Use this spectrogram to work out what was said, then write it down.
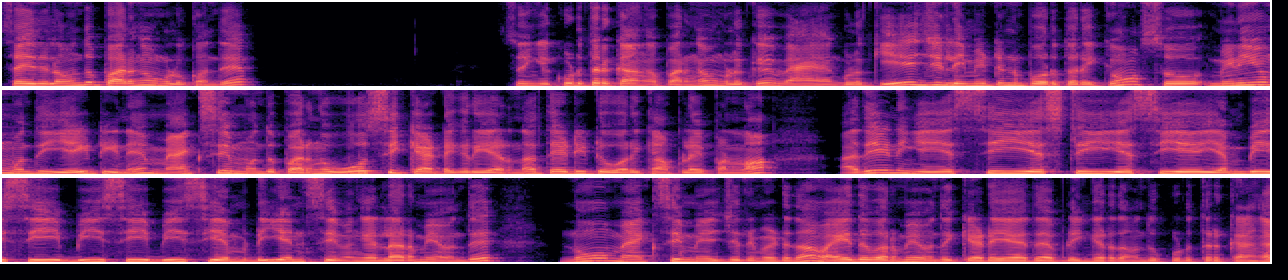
ஸோ இதில் வந்து பாருங்கள் உங்களுக்கு வந்து ஸோ இங்கே கொடுத்துருக்காங்க பாருங்கள் உங்களுக்கு வே உங்களுக்கு ஏஜ் லிமிட்னு பொறுத்த வரைக்கும் ஸோ மினிமம் வந்து எயிட்டீனு மேக்ஸிமம் வந்து பாருங்கள் ஓசி கேட்டகரியாக இருந்தால் தேர்ட்டி டூ வரைக்கும் அப்ளை பண்ணலாம். அதே நீங்கள் SC ST SCA MBC BC BCM DNC இவங்க எல்லாருமே வந்து நோ மேக்ஸிம் ஏஜ் லிமிட் தான் வயது வரமே வந்து கிடையாது அப்படிங்கிறத வந்து கொடுத்துருக்காங்க.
